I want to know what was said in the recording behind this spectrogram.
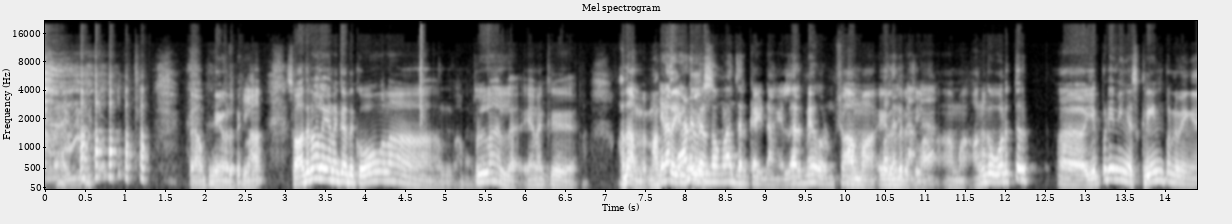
வேலை. அப்படியும் எடுத்துக்கலாம். ஸோ அதனால எனக்கு அது கோவம்லாம் அப்படிலாம் இல்லை. எனக்கு அதான் மற்ற இருந்தவங்களாம் ஜர்க் ஆயிட்டாங்க. எல்லாருமே ஒரு நிமிஷம் ஆமா இருந்திருக்கலாம். ஆமா. அங்க ஒருத்தர் எப்படி நீங்கள் ஸ்க்ரீன் பண்ணுவீங்க?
